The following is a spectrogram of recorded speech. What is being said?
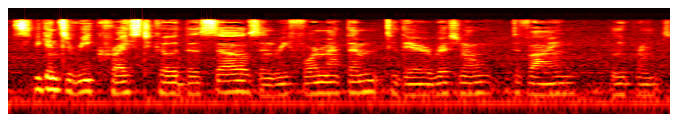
Let's begin to re-Christ code those cells and reformat them to their original divine blueprint.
